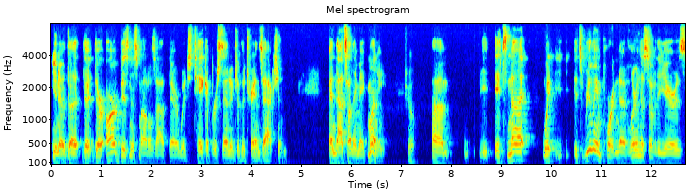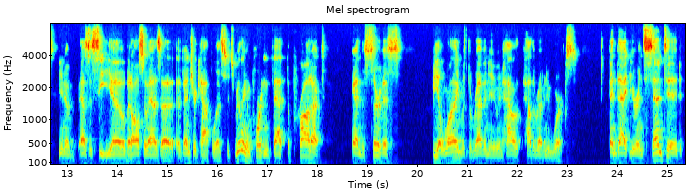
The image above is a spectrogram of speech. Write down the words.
you know the, the there are business models out there which take a percentage of the transaction, and that's how they make money. Sure. um, it, it's not when it's really important i've learned this over the years you know as a ceo but also as a, a venture capitalist it's really important that the product and the service be aligned with the revenue and how, how the revenue works. And that you're incented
